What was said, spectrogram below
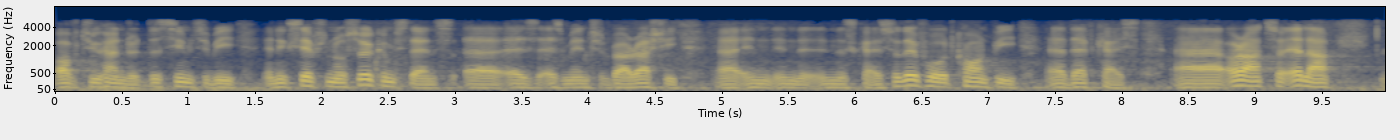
of 200. This seems to be an exceptional circumstance, uh, as, as mentioned by Rashi in, in, in, this case. So therefore, it can't be uh, that case. Uh, all right, so Ella, uh,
